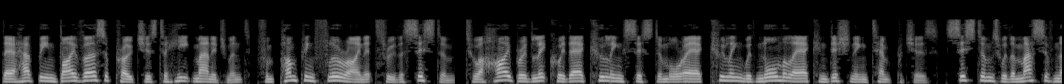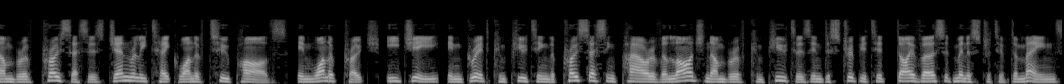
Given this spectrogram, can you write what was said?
There have been diverse approaches to heat management, from pumping Fluorinert through the system, to a hybrid liquid air cooling system or air cooling with normal air conditioning temperatures. Systems with a massive number of processes generally take one of two paths. In one approach, e.g., in grid computing the processing power of a large number of computers in distributed, diverse administrative domains,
